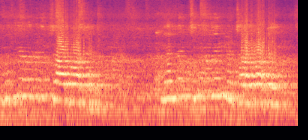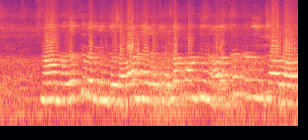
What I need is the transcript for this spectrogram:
முதியவர்களின் சார்பாக என்னை சீமையின் சார்பாக நாம் நடத்தி வருகின்ற சபாநாயகர் செல்லப்பாண்டியின் அறக்கட்டளையின் சார்பாக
